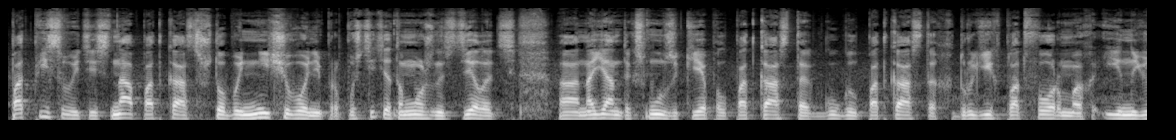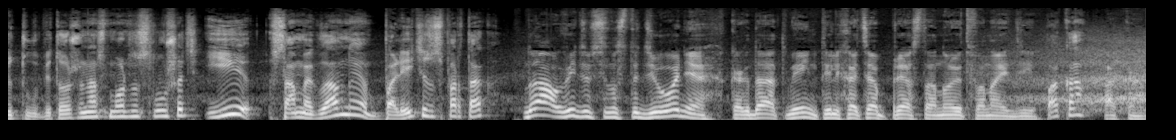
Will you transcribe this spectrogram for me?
Подписывайтесь на подкаст, чтобы ничего не пропустить. Это можно сделать э, на Яндекс Музыке, Apple подкастах, Google подкастах, других платформах и на Ютубе тоже нас можно слушать. И самое главное, болейте за Спартак. Да, увидимся на стадионе, когда отменит или хотя бы приостановит фан -ID. Пока. Пока.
